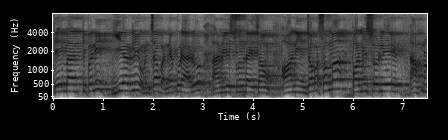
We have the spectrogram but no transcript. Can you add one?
त्यही माथि पनि इयरली हुन्छ भन्ने कुराहरू हामीले सुन्दैछौँ। अनि जबसम्म परमेश्वरले आफ्नो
